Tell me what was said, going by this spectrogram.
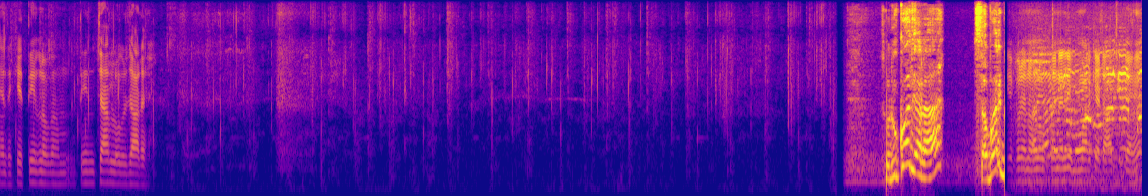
ये देखिए तीन लोग हम, तीन चार लोग जा रहे हैं तो रुको जरा सबर ये फ्रेंड हम लोग फाइनली मार्केट आ चुके हैं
